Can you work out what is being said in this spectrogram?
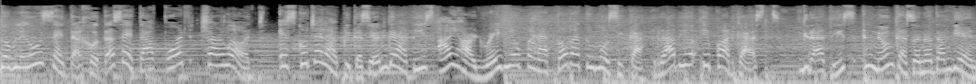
WZJZ Port Charlotte. Escucha la aplicación gratis iHeartRadio para toda tu música, radio y podcasts. Gratis nunca sonó tan bien.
